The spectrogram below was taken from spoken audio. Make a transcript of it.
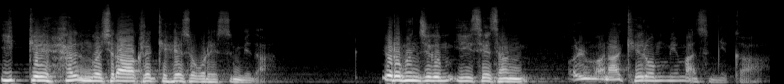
있게 하는 것이라 그렇게 해석을 했습니다. 여러분 지금 이 세상 얼마나 괴로움이 많습니까?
